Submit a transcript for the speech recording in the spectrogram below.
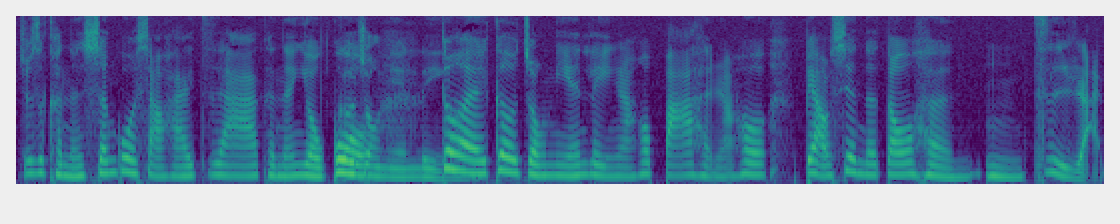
就是可能生过小孩子啊，可能有过各种年龄，对各种年龄，然后疤痕，然后表现的都很嗯自然，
